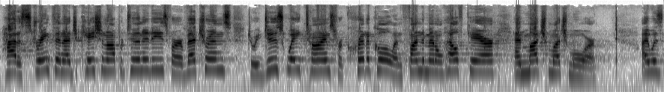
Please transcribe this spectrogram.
how to strengthen education opportunities for our veterans, to reduce wait times for critical and fundamental health care, and much, much more. I was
